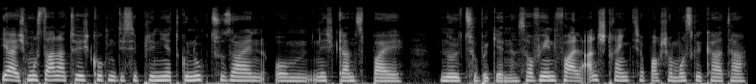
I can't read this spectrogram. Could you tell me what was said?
ja, ich muss da natürlich gucken, diszipliniert genug zu sein, um nicht ganz bei Null zu beginnen. Ist auf jeden Fall anstrengend. Ich habe auch schon Muskelkater.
